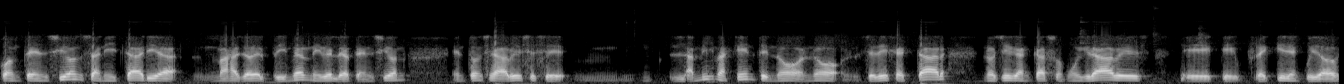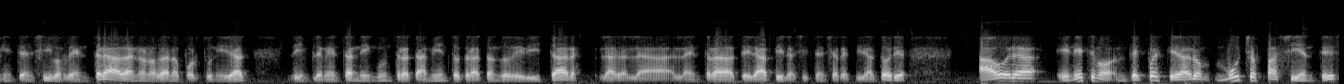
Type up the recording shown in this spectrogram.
contención sanitaria más allá del primer nivel de atención, entonces a veces la misma gente no, no se deja estar, nos llegan casos muy graves eh, que requieren cuidados intensivos de entrada, no nos dan oportunidad de implementar ningún tratamiento tratando de evitar la, la, entrada a terapia y la asistencia respiratoria. Ahora, en este después quedaron muchos pacientes,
